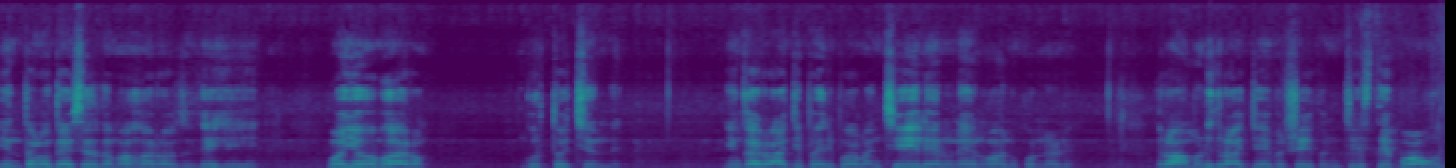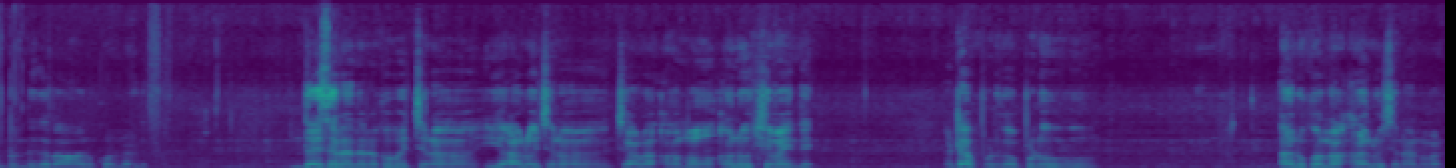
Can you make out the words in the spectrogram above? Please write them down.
ఇంతలో దశరథ మహారాజుకి వయోభారం గుర్తొచ్చింది. ఇంకా రాజ్య పరిపాలన చేయలేను నేను అనుకున్నాడు. రాముడికి రాజ్యాభిషేకం చేస్తే బాగుంటుంది కదా అనుకున్నాడు. దశరథులకు వచ్చిన ఈ ఆలోచన చాలా అమో అనూహ్యమైంది. అంటే అప్పటికప్పుడు అనుకున్న ఆలోచన అనమాట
